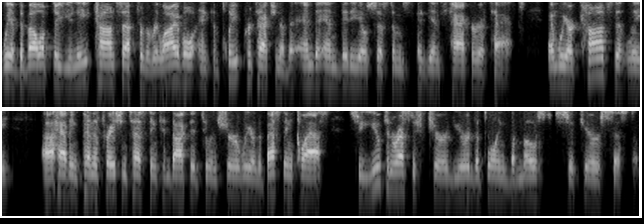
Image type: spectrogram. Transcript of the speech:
We have developed a unique concept for the reliable and complete protection of end-to-end video systems against hacker attacks. And we are constantly uh, having penetration testing conducted to ensure we are the best in class so you can rest assured you're deploying the most secure system.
